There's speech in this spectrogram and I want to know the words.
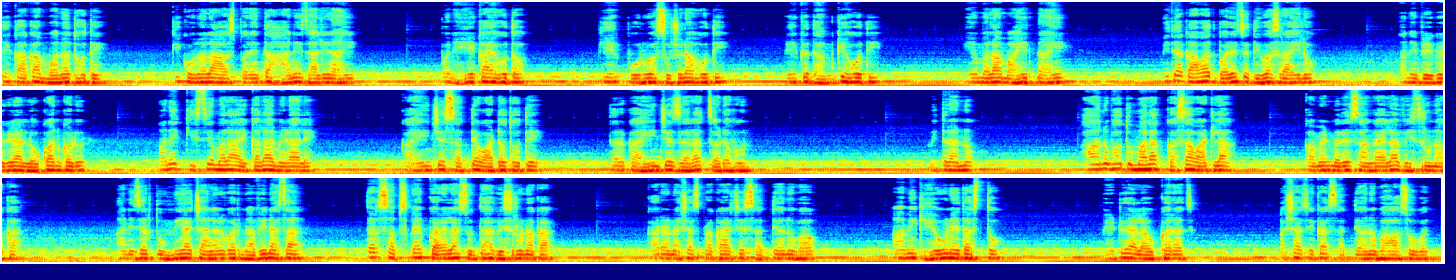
ते काका म्हणत होते की कोणाला आजपर्यंत हानी झाली नाही. पण हे काय होतं? की एक पूर्वसूचना होती? एक धमकी होती? हे मला माहीत नाही. मी त्या गावात बरेच दिवस राहिलो. आणि वेगवेगळ्या लोकांकडून अनेक किस्से मला ऐकायला मिळाले. काहींचे सत्य वाटत होते तर काहींचे जरा चढवून. मित्रांनो हा अनुभव तुम्हाला कसा वाटला? कमेंटमध्ये सांगायला विसरू नका. आणि जर तुम्ही या चॅनलवर नवीन असाल तर सबस्क्राईब करायला सुद्धा विसरू नका. कारण अशाच प्रकारचे सत्य अनुभव आम्ही घेऊन येत असतो. भेटूया लवकरच अशाच एका सत्य अनुभवासोबत.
